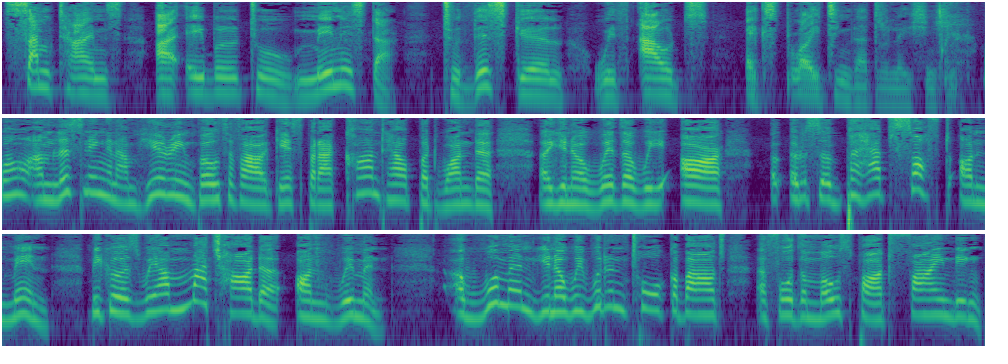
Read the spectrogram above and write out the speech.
sometimes are able to minister to this girl without exploiting that relationship. Well, I'm listening and I'm hearing both of our guests, but I can't help but wonder, uh, you know, whether we are uh, uh, so perhaps soft on men because we are much harder on women a woman, you know, we wouldn't talk about, uh, for the most part, finding,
